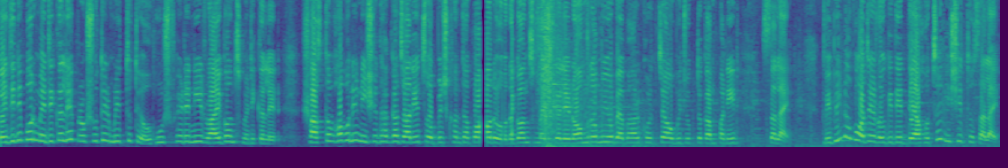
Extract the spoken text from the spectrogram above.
মেদিনীপুর মেডিকেলে প্রসূতির মৃত্যুতেও হুঁশ ফেরেনি রায়গঞ্জ মেডিকেলের। স্বাস্থ্য ভবনে নিষেধাজ্ঞা জারি চব্বিশ ঘণ্টা পরও রায়গঞ্জ মেডিকেলে রমরমিও ব্যবহার করছে অভিযুক্ত কোম্পানির স্যালাইন। বিভিন্ন ওয়ার্ডে রোগীদের দেয়া হচ্ছে নিষিদ্ধ স্যালাইন।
